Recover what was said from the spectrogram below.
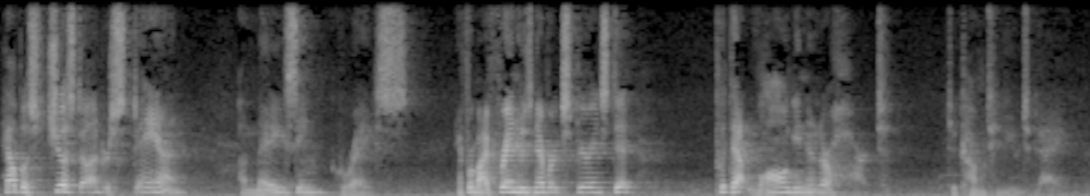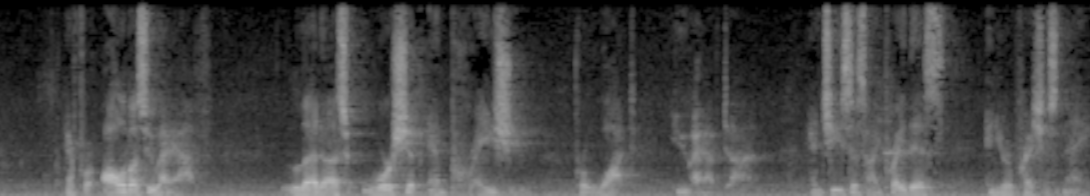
Help us just to understand amazing grace. And for my friend who's never experienced it, put that longing in their heart to come to you today. And for all of us who have, let us worship and praise you for what you have done. And Jesus, I pray this in your precious name.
